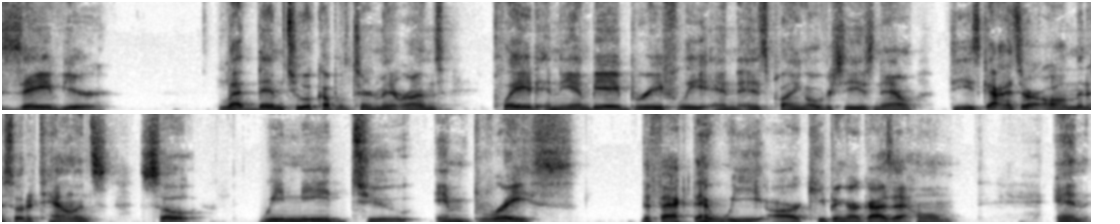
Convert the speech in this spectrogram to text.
Xavier. Led them to a couple of tournament runs, played in the NBA briefly, and is playing overseas now. These guys are all Minnesota talents. So we need to embrace the fact that we are keeping our guys at home. And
